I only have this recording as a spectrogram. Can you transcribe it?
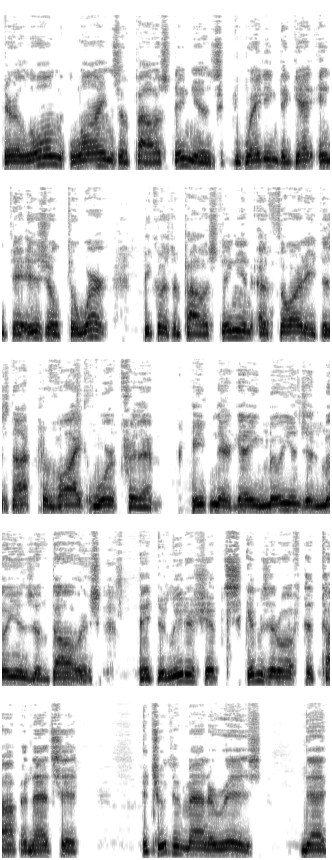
there are long lines of Palestinians waiting to get into Israel to work because the Palestinian Authority does not provide work for them. Even they're getting millions and millions of dollars. They, the leadership skims it off the top, and that's it. The truth of the matter is, that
